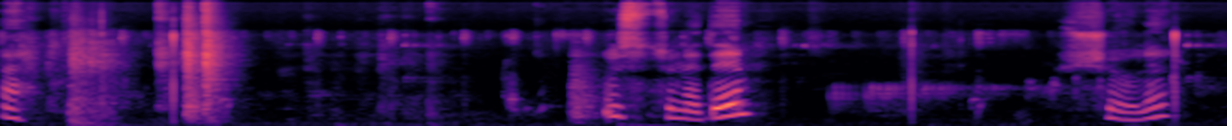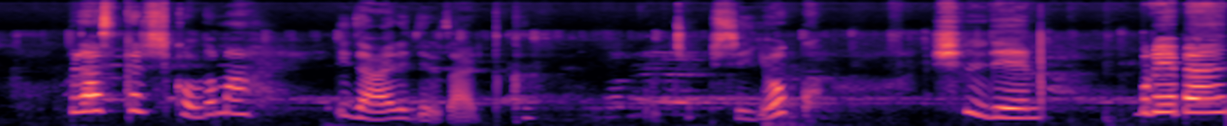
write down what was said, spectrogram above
Heh. Üstüne de şöyle biraz karışık oldu ama idare ederiz artık. Yapacak bir şey yok. Şimdi buraya ben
